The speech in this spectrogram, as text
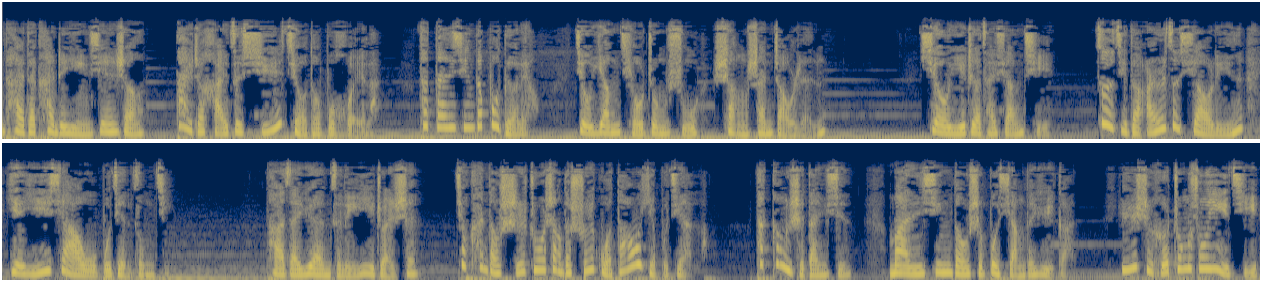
太太看着尹先生。带着孩子许久都不回来，她担心的不得了，就央求钟叔上山找人。秀姨这才想起自己的儿子小林也一下午不见踪迹。他在院子里一转身，就看到石桌上的水果刀也不见了，他更是担心，满心都是不祥的预感，于是和钟叔一起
